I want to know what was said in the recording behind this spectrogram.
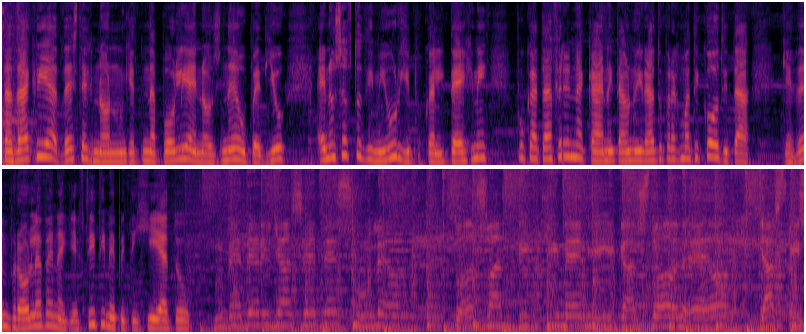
Τα δάκρυα δεν στεγνώνουν για την απώλεια ενός νέου παιδιού, ενός αυτοδημιούργητου καλλιτέχνη που κατάφερε να κάνει τα όνειρά του πραγματικότητα και δεν πρόλαβε να γευτεί την επιτυχία του. Δεν ταιριάζεται σου λέω τόσο αντικειμενικά στο νέο Κι ας τις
